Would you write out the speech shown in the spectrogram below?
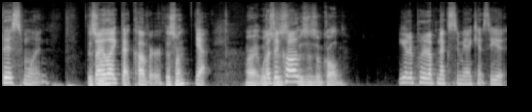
This one. This So one. I like that cover. this one. Yeah, All right. What's, What's it called? What's this one called? you got to put it up next to me. I can't see it.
